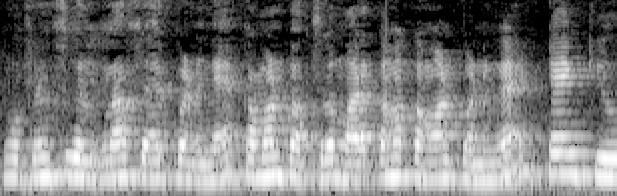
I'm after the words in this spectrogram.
உங்கள் ஃப்ரெண்ட்ஸுகளுக்கெல்லாம் ஷேர் பண்ணுங்கள் கமெண்ட் பாக்ஸில் மறக்காமல் கமெண்ட் பண்ணுங்கள் தேங்க்யூ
